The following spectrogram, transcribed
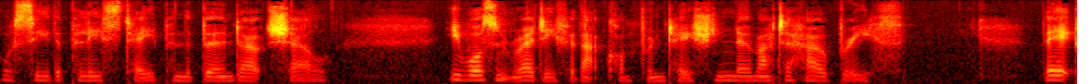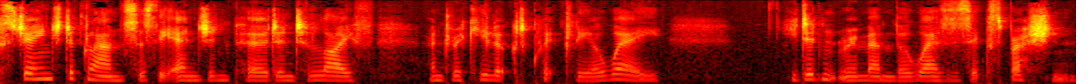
or see the police tape and the burned out shell. He wasn't ready for that confrontation, no matter how brief. They exchanged a glance as the engine purred into life, and Ricky looked quickly away. He didn't remember Wes's expression,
